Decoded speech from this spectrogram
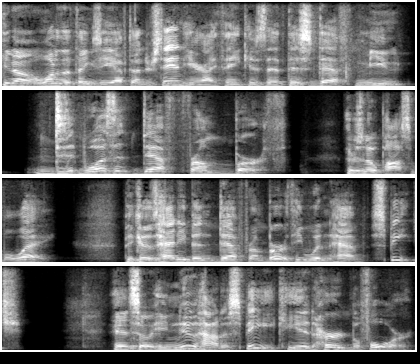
You know, one of the things you have to understand here, I think, is that this deaf mute wasn't deaf from birth. There's no possible way. Because had he been deaf from birth, he wouldn't have speech. And so he knew how to speak. He had heard before.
